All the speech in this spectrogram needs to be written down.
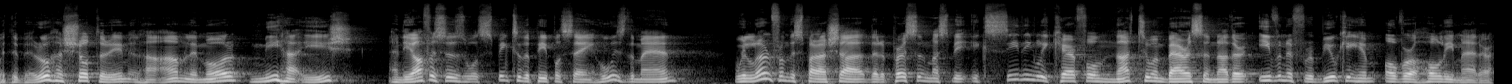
ודיברו השוטרים אל העם לאמור, מי האיש? And the officers will speak to the people saying, Who is the man? We learn from this parasha that a person must be exceedingly careful not to embarrass another, even if rebuking him over a holy matter.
